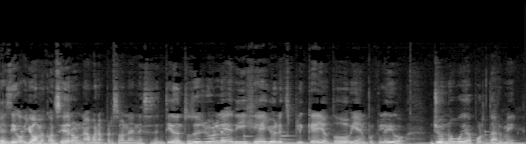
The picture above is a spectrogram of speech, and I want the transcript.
Les digo, yo me considero una buena persona en ese sentido, entonces yo le dije, yo le expliqué, yo todo bien, porque le digo, yo no voy a portarme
